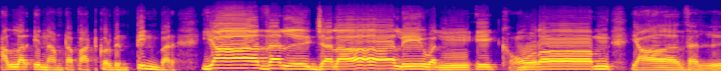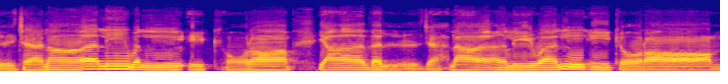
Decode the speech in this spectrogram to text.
আল্লাহর এ নামটা পাঠ করবেন তিনবার। ইয়াদাল জালালি ওয়াল ইকরাম। ইয়াদাল জালালি ওয়াল ইকরাম। ইয়াদাল জালালি ওয়াল ইকরাম।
